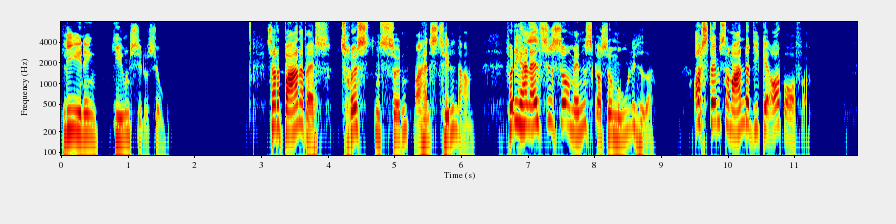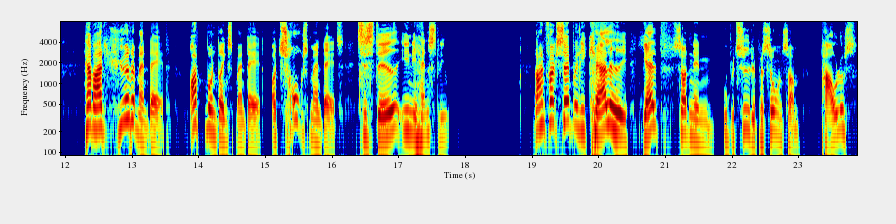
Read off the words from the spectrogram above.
lige i en given situation. Så er der Barnabas, trøstens søn, var hans tilnavn. Fordi han altid så mennesker som muligheder. Også dem, som andre de gav op overfor. Her var et hyrdemandat, opmundringsmandat og trosmandat til stede ind i hans liv. Når han for eksempel i kærlighed hjalp sådan en ubetydelig person som Paulus,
